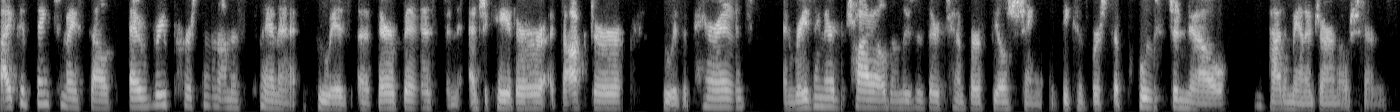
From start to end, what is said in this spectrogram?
I could think to myself, every person on this planet who is a therapist, an educator, a doctor, who is a parent and raising their child and loses their temper feels shame because we're supposed to know how to manage our emotions.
